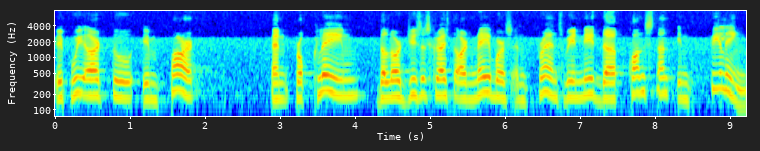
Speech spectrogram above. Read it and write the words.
if we are to impart and proclaim the Lord Jesus Christ to our neighbors and friends, we need the constant infilling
